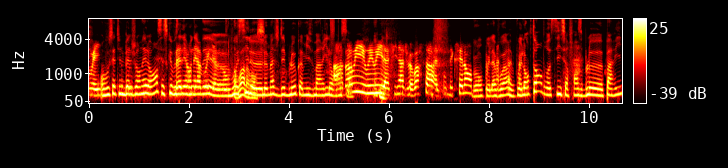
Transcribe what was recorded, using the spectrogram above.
oui. On vous souhaite une belle journée, Laurence. Est-ce que vous Belle allez journée à vous regarder euh, vous revoir, aussi le, match des Bleus comme Yves-Marie, Ah Laurence bah oui, oui, oui, la finale, je veux voir ça. Elles sont excellentes. Bon, vous pouvez la voir et vous pouvez l'entendre aussi sur France Bleu Paris.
